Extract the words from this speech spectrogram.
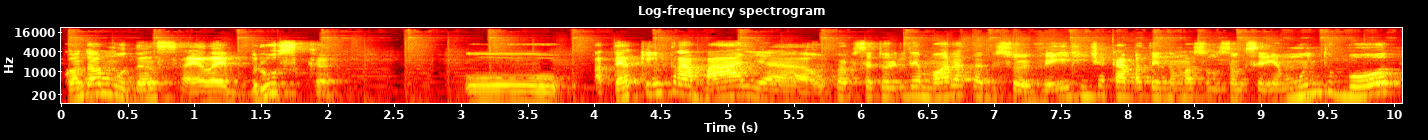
quando a mudança ela é brusca, o até quem trabalha, o próprio setor ele demora para absorver e a gente acaba tendo uma solução que seria muito boa,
